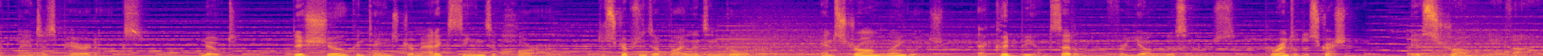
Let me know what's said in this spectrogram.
Atlantis Paradox. Note, this show contains dramatic scenes of horror, descriptions of violence and gore, and strong language that could be unsettling for young listeners. Parental discretion is strongly advised.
